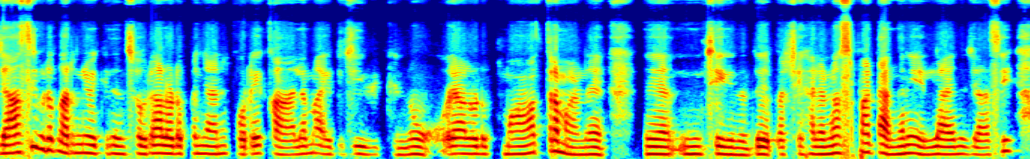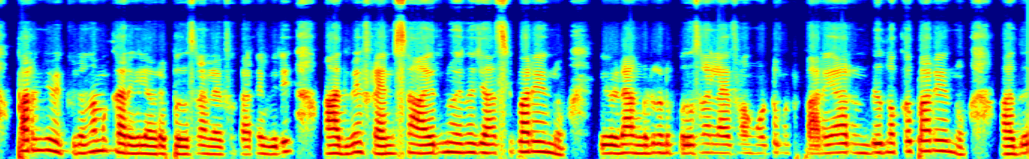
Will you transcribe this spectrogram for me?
ജാസി ഇവിടെ പറഞ്ഞു വെക്കുന്നത് വെച്ചാൽ ഒരാളോടൊപ്പം ഞാൻ കുറേ കാലമായിട്ട് ജീവിക്കുന്നു. ഒരാളോട് മാത്രമാണ് ചെയ്യുന്നത്. പക്ഷേ ഹെലനോസ് പാട്ട് അങ്ങനെയല്ല എന്ന് ജാസി പറഞ്ഞു വെക്കുന്നു. നമുക്കറിയില്ല അവരുടെ പേഴ്സണൽ ലൈഫ് കാരണം ഇവർ ആദ്യമേ ഫ്രണ്ട്സ് ആയിരുന്നു എന്ന് ജാസി പറയുന്നു. ഇവരുടെ അങ്ങോട്ടും പേഴ്സണൽ ലൈഫ് അങ്ങോട്ടും ഇങ്ങോട്ടും പറയാറുണ്ട് എന്നൊക്കെ പറയുന്നു. അത്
